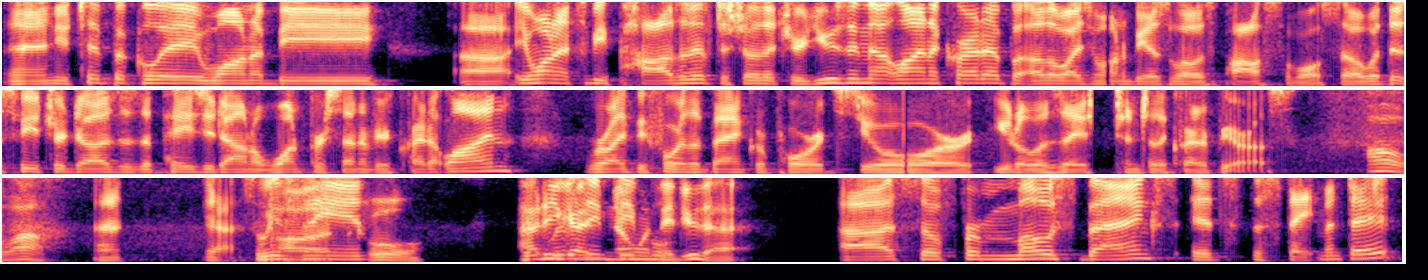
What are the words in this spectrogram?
And you typically want to be uh, you want it to be positive to show that you're using that line of credit, but otherwise you want to be as low as possible. So what this feature does is it pays you down to one percent of your credit line right before the bank reports your utilization to the credit bureaus. Oh wow. And yeah, so we've oh, seen. that's cool. How do you guys seen know when they do that? Uh, so for most banks, it's the statement date.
